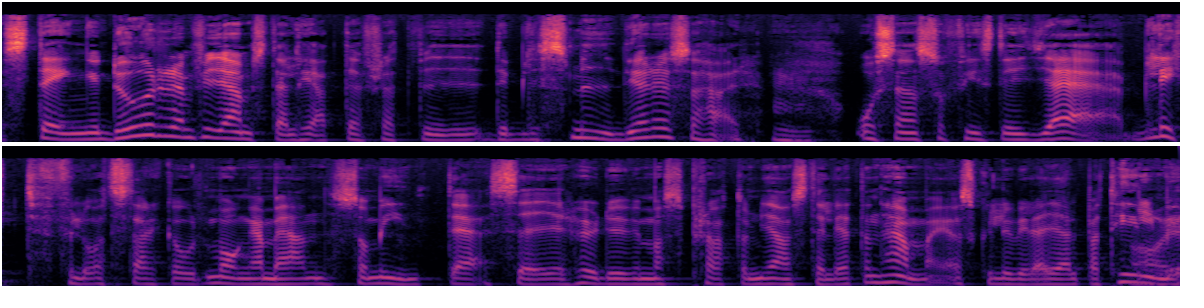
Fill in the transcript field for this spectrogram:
stänger dörren för jämställdhet därför att vi, det blir smidigare så här. Mm. Och sen så finns det jävligt, förlåt starka ord, många män som inte säger, hör du, vi måste prata om jämställdheten hemma, jag skulle vilja hjälpa till Ja, med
